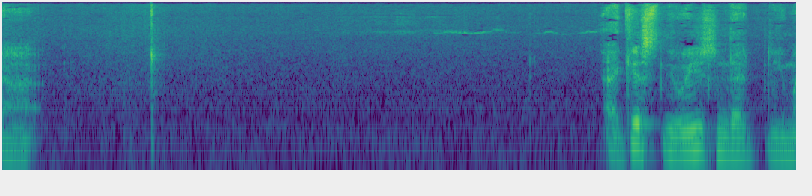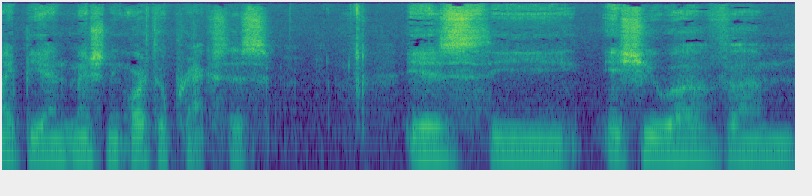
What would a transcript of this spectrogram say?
Uh, I guess the reason that you might be mentioning orthopraxis is the issue of um,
